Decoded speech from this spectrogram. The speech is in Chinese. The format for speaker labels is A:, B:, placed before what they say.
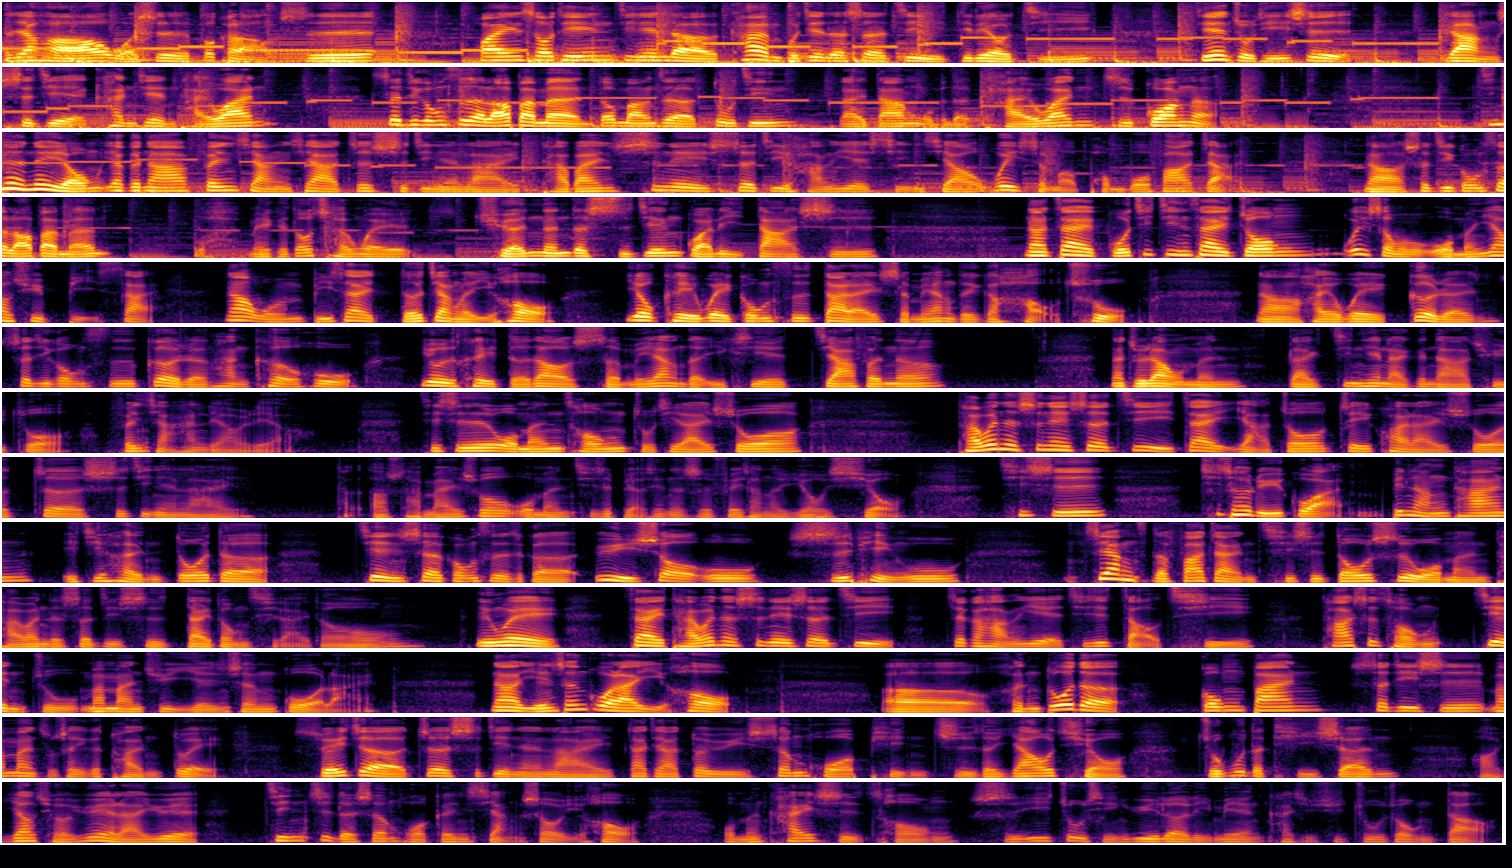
A: 大家好，我是 Book 老师，欢迎收听今天的《看不见的设计》第六集。今天主题是让世界看见台湾。设计公司的老板们都忙着镀金来当我们的台湾之光了。今天的内容要跟大家分享一下，这十几年来台湾室内设计行业行销为什么蓬勃发展。那设计公司的老板们，哇，每个都成为全能的时间管理大师。那在国际竞赛中，为什么我们要去比赛？那我们比赛得奖了以后，又可以为公司带来什么样的一个好处？那还有为个人设计公司、个人和客户又可以得到什么样的一些加分呢？那就让我们来今天来跟大家去做分享和聊一聊。其实我们从主题来说，台湾的室内设计在亚洲这一块来说，这十几年来，老实坦白说，我们其实表现的是非常的优秀。其实汽车旅馆、槟榔摊以及很多的建设公司的这个预售屋、食品屋。这样子的发展，其实都是我们台湾的设计师带动起来的哦。因为在台湾的室内设计这个行业，其实早期它是从建筑慢慢去延伸过来。那延伸过来以后，呃，很多的工班设计师慢慢组成一个团队。随着这十几年来，大家对于生活品质的要求逐步的提升，好，要求越来越精致的生活跟享受以后。我们开始从食衣住行娱乐里面开始去注重到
